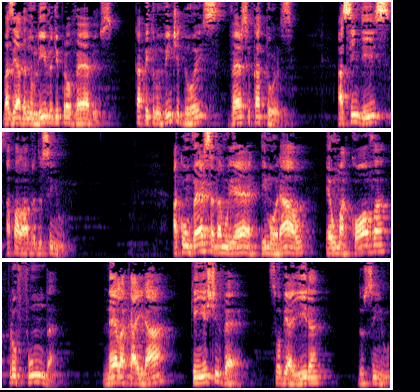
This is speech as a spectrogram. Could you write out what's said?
baseada no livro de Provérbios, capítulo 22, verso 14. Assim diz a palavra do Senhor. A conversa da mulher imoral é uma cova profunda. Nela cairá quem estiver sob a ira do Senhor.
